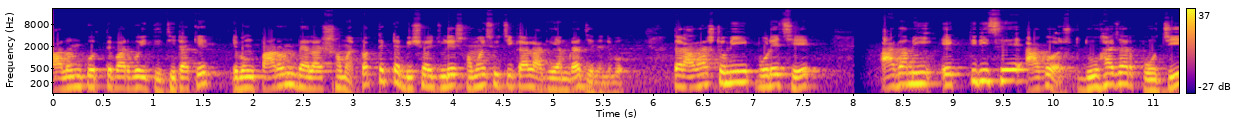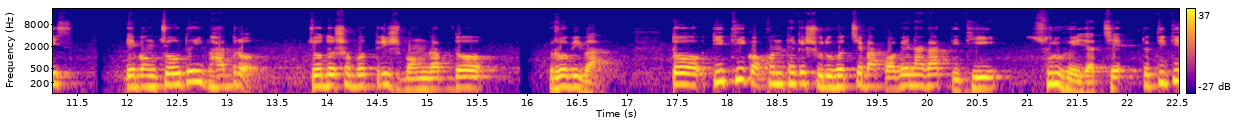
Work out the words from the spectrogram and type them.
পালন করতে পারব এই তিথিটাকে, এবং পালন বেলার সময়, প্রত্যেকটা বিষয় জুড়ে সময়সূচিকাল আগে আমরা জেনে নেব। তো রাধাষ্টমী পড়েছে আগামী একত্রিশে আগস্ট দু হাজার পঁচিশ এবং চৌদ্দই ভাদ্র চৌদ্দশো বত্রিশ বঙ্গাব্দ রবিবার। তো তিথি কখন থেকে শুরু হচ্ছে বা কবে নাগাদ তিথি? শুরু হয়ে যাচ্ছে। তো তিথি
